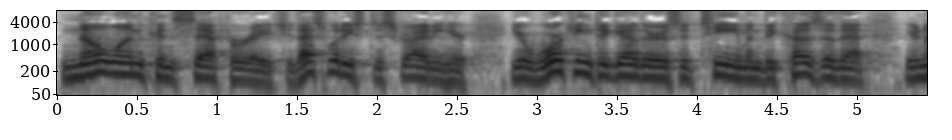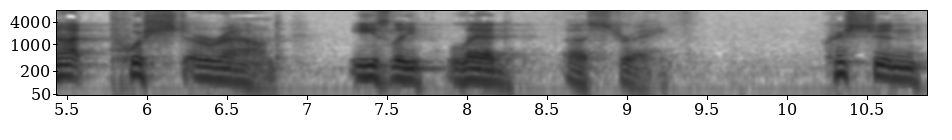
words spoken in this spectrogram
No one can separate you. That's what he's describing here. You're working together as a team, and because of that, you're not pushed around, easily led astray. Christian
